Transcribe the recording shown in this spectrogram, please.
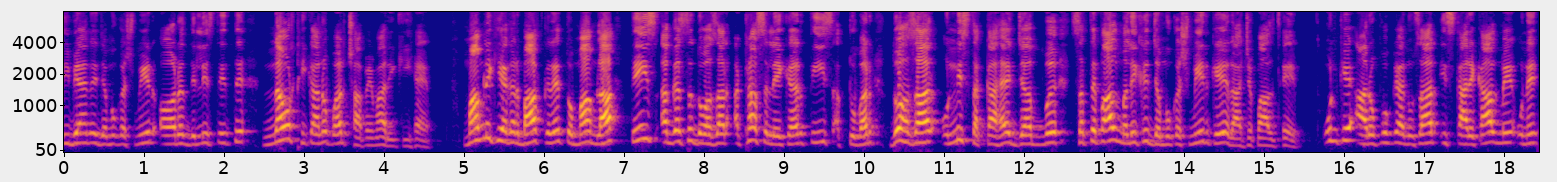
सीबीआई ने जम्मू कश्मीर और दिल्ली स्थित नौ ठिकानों पर छापेमारी की है। मामले की अगर बात करें तो मामला 23 अगस्त 2018 से लेकर 30 अक्टूबर 2019 तक का है, जब सत्यपाल मलिक जम्मू कश्मीर के राज्यपाल थे। उनके आरोपों के अनुसार इस कार्यकाल में उन्हें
